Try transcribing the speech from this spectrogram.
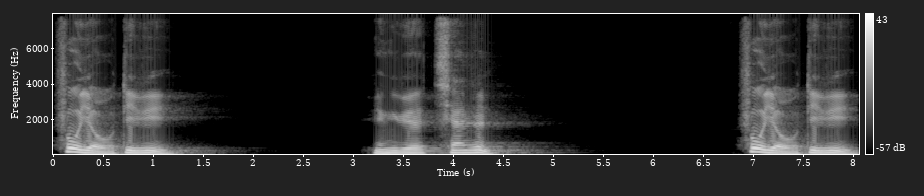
复有地狱，名曰千仞；复有地狱，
